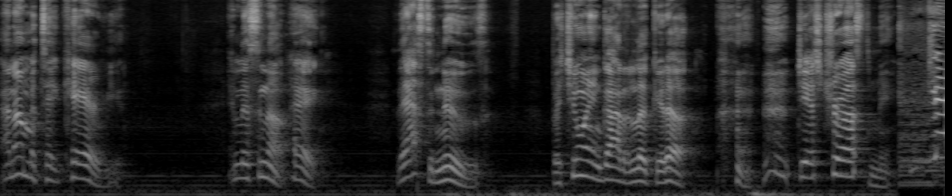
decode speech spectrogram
And I'm going to take care of you. And listen up. Hey, that's the news. But you ain't got to look it up. Just trust me. Yeah!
